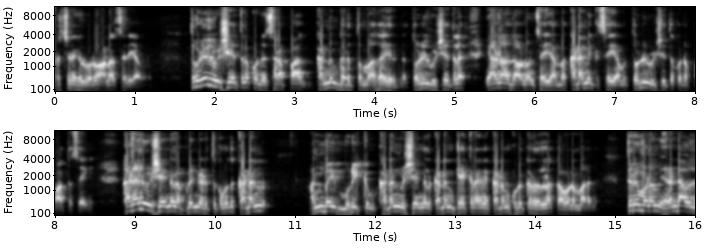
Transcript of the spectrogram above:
பிரச்சனைகள் வரும் ஆனால் சரியாக வரும். தொழில் விஷயத்தில் கொஞ்சம் சிறப்பாக கண்ணும் கருத்துமாக இருங்க. தொழில் விஷயத்தில் ஏனா தானம் செய்யாமல் கடமைக்கு செய்யாமல் தொழில் விஷயத்தை கொஞ்சம் பார்த்து செய்யுங்க. கடன் விஷயங்கள் அப்படின்னு எடுத்துக்கும்போது கடன் அன்பை முறிக்கும். கடன் விஷயங்கள் கடன் கேட்குறாங்க கடன் கொடுக்கறதெல்லாம் கவனமாக இருங்க. திருமணம் இரண்டாவது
